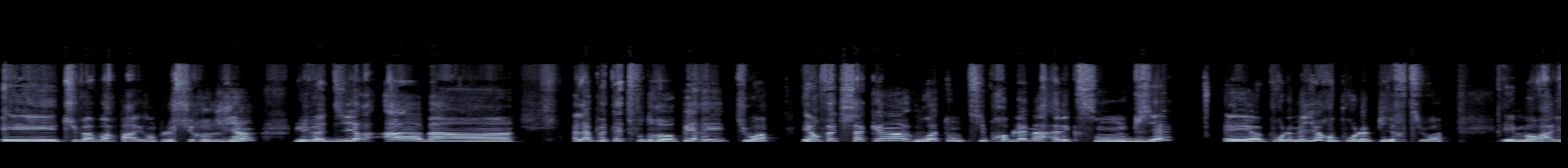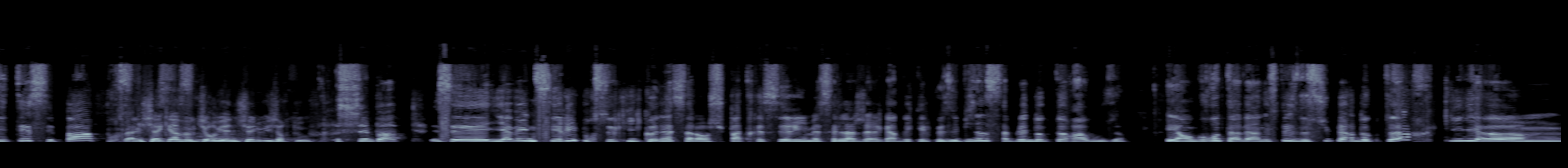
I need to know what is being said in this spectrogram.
Et tu vas voir par exemple le chirurgien, lui va dire ah ben là peut-être faudrait opérer, tu vois. Et en fait chacun voit ton petit problème avec son biais et euh, pour le meilleur ou pour le pire, tu vois. Et moralité, c'est pas pour bah, chacun veut que tu reviennes chez lui surtout. Je sais pas. C'est il y avait une série pour ceux qui connaissent. Alors je suis pas très série, mais celle-là j'ai regardé quelques épisodes. Ça s'appelait Docteur House. Et en gros, tu avais un espèce de super docteur qui euh,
